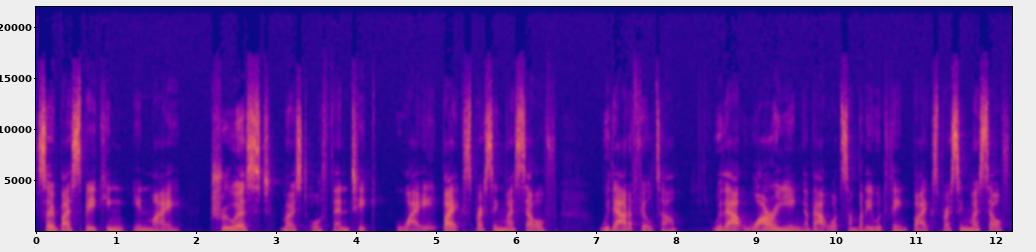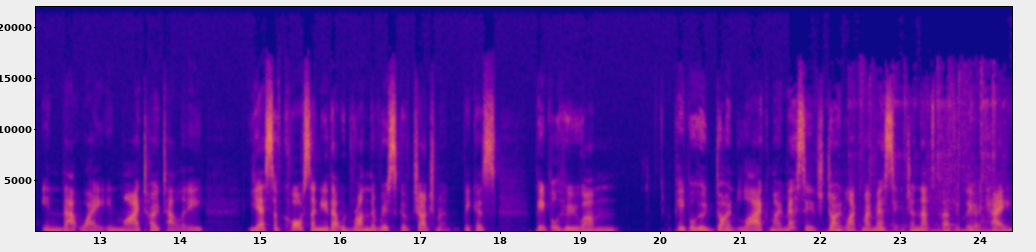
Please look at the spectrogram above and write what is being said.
So, by speaking in my truest, most authentic way, by expressing myself without a filter, without worrying about what somebody would think, by expressing myself in that way, in my totality, yes, of course, I knew that would run the risk of judgment because people who um people who don't like my message don't like my message and that's perfectly okay.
